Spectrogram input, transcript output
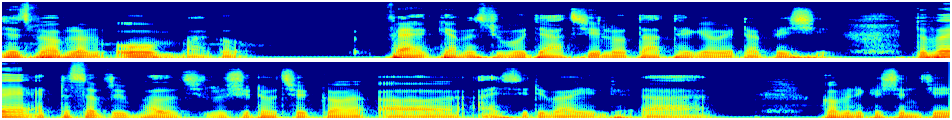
জাস্ট ভাবলাম ও মাগো কেমিস্ট্রি বই যা ছিল তার থেকেও এটা বেশি। তবে একটা সাবজেক্ট ভালো ছিল, সেটা হচ্ছে আইসিটি বা কমিউনিকেশন যে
